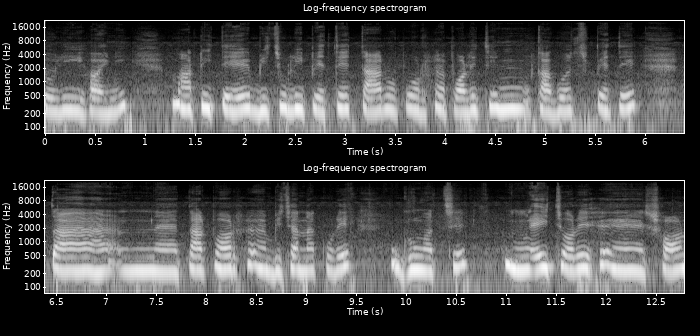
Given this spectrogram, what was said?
তৈরি হয়নি। মাটিতে বিচুলি পেতে, তার উপর পলিথিন কাগজ পেতে, তা তারপর বিছানা করে ঘুমাচ্ছে। এই চরে শন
